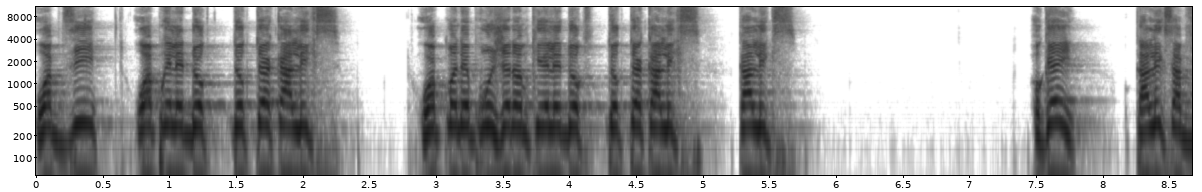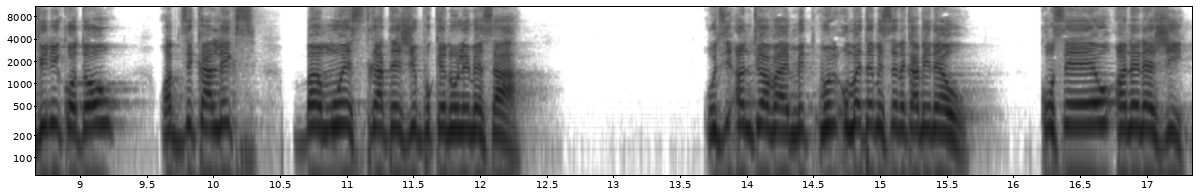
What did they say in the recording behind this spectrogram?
Ou a dit, ou après le docteur Calix. Ou a demandé pour un jeune homme qui est le docteur Calix. Calix. OK? Calix a vini koto. Ou? A dit Calix, ban moins stratégie pour que nous les ça. Ou dit, on travaille, ou mettez monsieur dans le cabinet ou. Conseiller en énergie.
